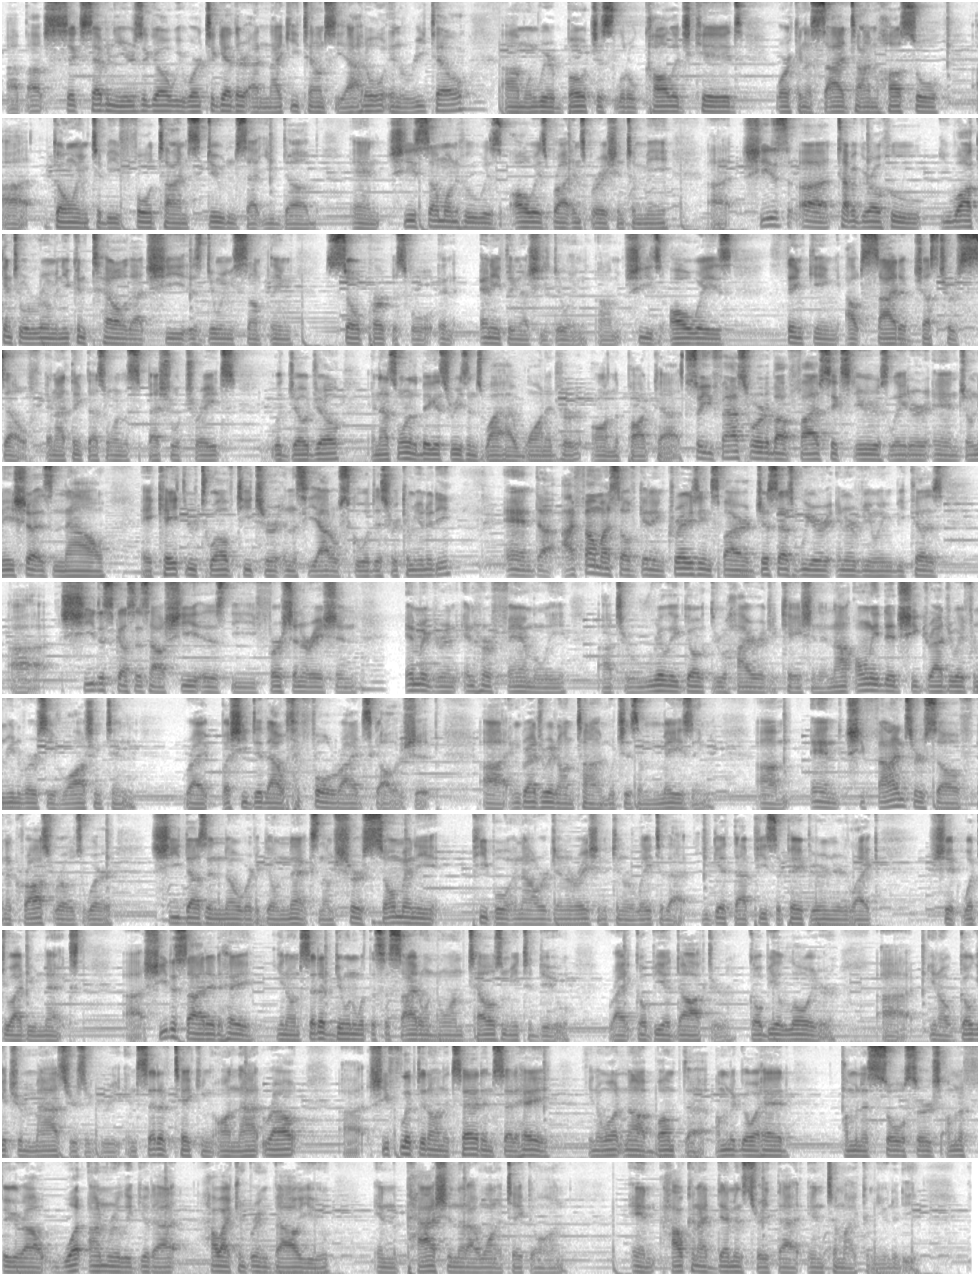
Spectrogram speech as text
uh, about six, seven years ago. We worked together at Nike Town Seattle in retail um, when we were both just little college kids working a side time hustle, uh, going to be full time students at UW. And she's someone who has always brought inspiration to me. Uh, she's a type of girl who you walk into a room and you can tell that she is doing something so purposeful in anything that she's doing. Um, she's always thinking outside of just herself, and I think that's one of the special traits with JoJo. And that's one of the biggest reasons why I wanted her on the podcast. So you fast forward about five, six years later, and Jonisha is now a K through 12 teacher in the Seattle school district community and uh, I found myself getting crazy inspired just as we were interviewing because uh, she discusses how she is the first generation immigrant in her family uh, to really go through higher education. And not only did she graduate from University of Washington, right, but she did that with a full ride scholarship uh, and graduated on time, which is amazing. Um, and she finds herself in a crossroads where she doesn't know where to go next. And I'm sure so many people in our generation can relate to that. You get that piece of paper and you're like, shit, what do I do next? Uh, she decided, hey, you know, instead of doing what the societal norm tells me to do, right, go be a doctor, go be a lawyer, uh, you know, go get your master's degree. Instead of taking on that route, uh, she flipped it on its head and said, hey, you know what? Nah, bump that. I'm to go ahead. I'm to soul search. I'm to figure out what I'm really good at, how I can bring value, and the passion that I want to take on and how can I demonstrate that into my community.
